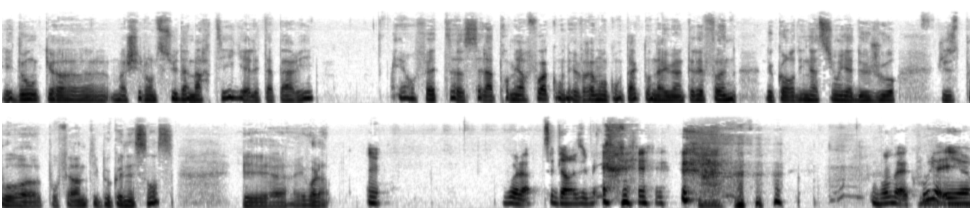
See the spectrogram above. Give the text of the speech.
Et donc, moi, je suis dans le sud à Martigues, elle est à Paris. Et en fait, euh, c'est la première fois qu'on est vraiment en contact. On a eu un téléphone de coordination il y a deux jours, juste pour, euh, pour faire un petit peu connaissance. Et, euh, et voilà. Voilà, c'est bien résumé. bon, bah cool. Et euh,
